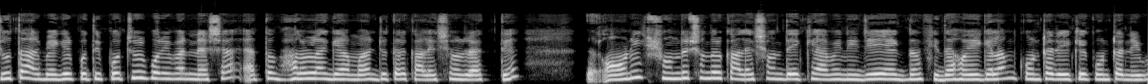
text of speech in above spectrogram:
জুতা আর ব্যাগের প্রতি প্রচুর পরিমাণ নেশা, এত ভালো লাগে আমার জুতার কালেকশন রাখতে। অনেক সুন্দর সুন্দর কালেকশন দেখে আমি নিজেই একদম ফিদা হয়ে গেলাম, কোনটা রেখে কোনটা নিব।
